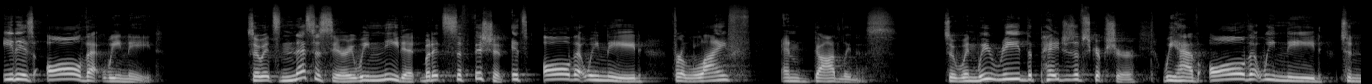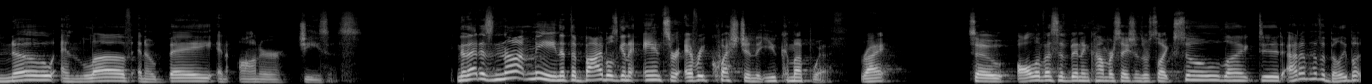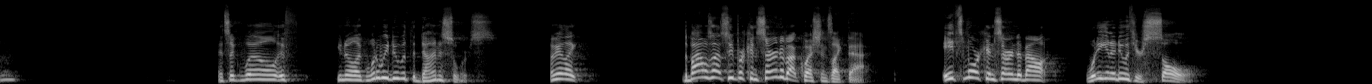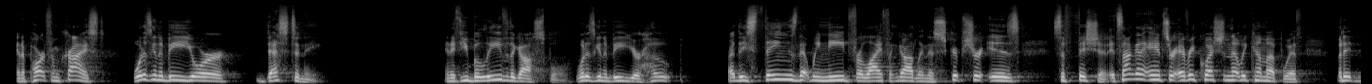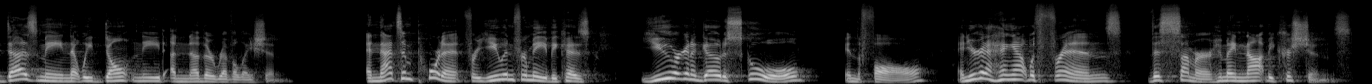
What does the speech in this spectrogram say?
It is all that we need. So it's necessary, we need it, but it's sufficient. It's all that we need for life and godliness. So when we read the pages of Scripture, we have all that we need to know and love and obey and honor Jesus. Now, that does not mean that the Bible is going to answer every question that you come up with, right? So, all of us have been in conversations where it's like, so, like, did Adam have a belly button? It's like, well, if, you know, like, what do we do with the dinosaurs? Okay, like, the Bible's not super concerned about questions like that. It's more concerned about what are you going to do with your soul? And apart from Christ, what is going to be your destiny? And if you believe the gospel, what is going to be your hope? Right? These things that we need for life and godliness, scripture is sufficient. It's not going to answer every question that we come up with, but it does mean that we don't need another revelation. And that's important for you and for me because you are going to go to school in the fall and you're going to hang out with friends this summer who may not be Christians.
